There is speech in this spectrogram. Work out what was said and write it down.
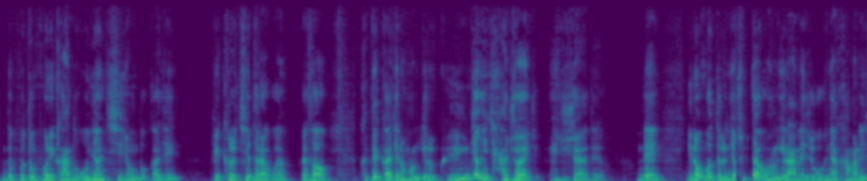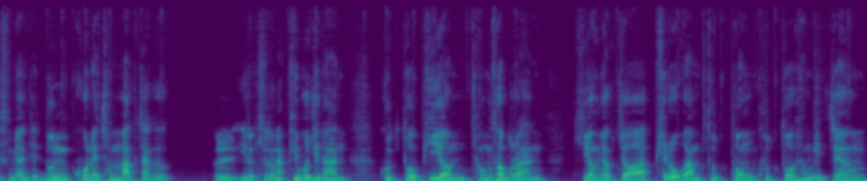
근데 보통 보니까 한 5년치 정도까지 피크를 치더라고요. 그래서 그때까지는 환기를 굉장히 자주 해, 해주셔야 돼요. 근데 이런 것들은 이제 춥다고 환기를 안 해주고 그냥 가만히 있으면 이제 눈, 코, 내 점막 자극을 일으키거나 피부 질환, 구토, 비염, 정서불안, 기억력 저하, 피로감, 두통, 구토, 현기증,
